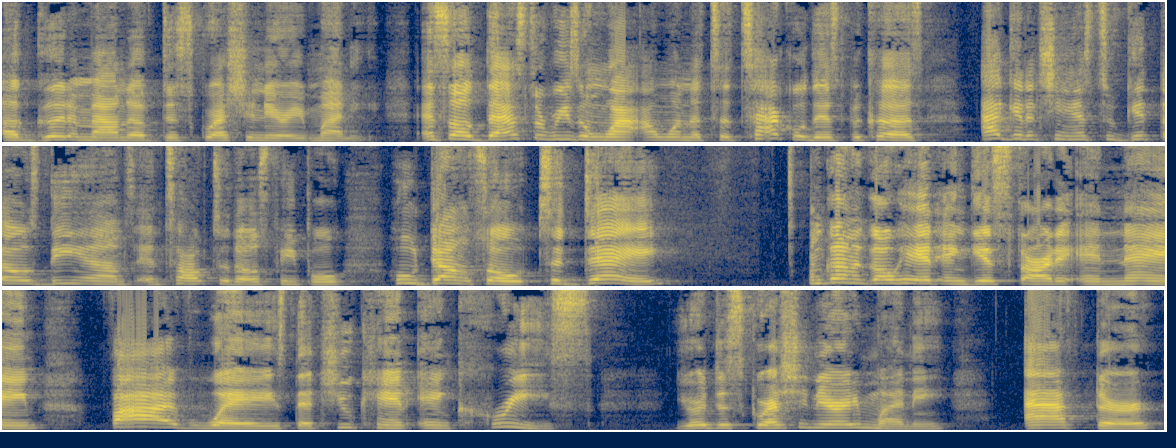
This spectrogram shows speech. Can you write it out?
a good amount of discretionary money. And so that's the reason why I wanted to tackle this because I get a chance to get those DMs and talk to those people who don't. So today, I'm going to go ahead and get started and name five ways that you can increase your discretionary money after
